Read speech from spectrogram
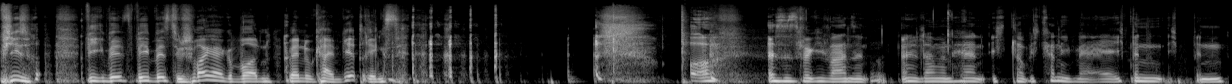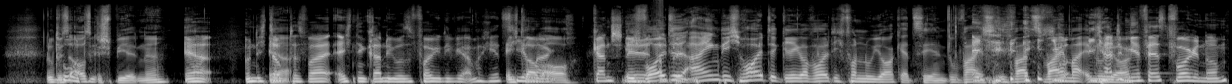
Wieso, wie, willst, wie bist du schwanger geworden, wenn du kein Bier trinkst? Oh, es ist wirklich Wahnsinn. Meine Damen und Herren, ich glaube, ich kann nicht mehr, ey. Ich bin, ich bin, Du bist Tot. ausgespielt, ne? ja. Und ich glaube, Ja. das war echt eine grandiose Folge, die wir einfach jetzt Ich hier glaube mal auch. ganz schnell Ich wollte abbinden. eigentlich heute, Gregor, wollte ich von New York erzählen. Du weißt, ich, war zweimal in ich New hatte York. mir fest vorgenommen,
